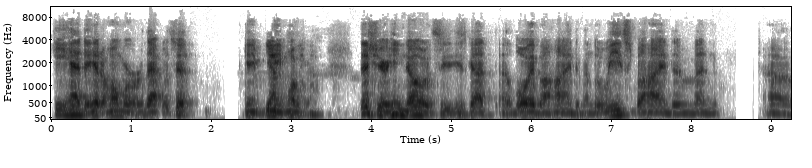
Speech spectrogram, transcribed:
He had to hit a homer, or that was it. Game yep. game over. This year, he knows he, has got Eloy behind him and Luis behind him and uh,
